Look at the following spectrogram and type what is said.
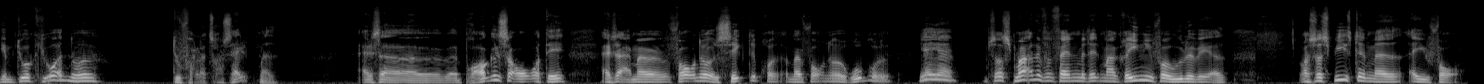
Jamen, du har gjort noget. Du får da trods alt mad. Altså, øh, brokke sig over det. Altså, at man får noget sigtebrød, at man får noget rugbrød. Ja, ja, så smør det for fanden med den margarine, I får udleveret. Og så spis den mad, at I får.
